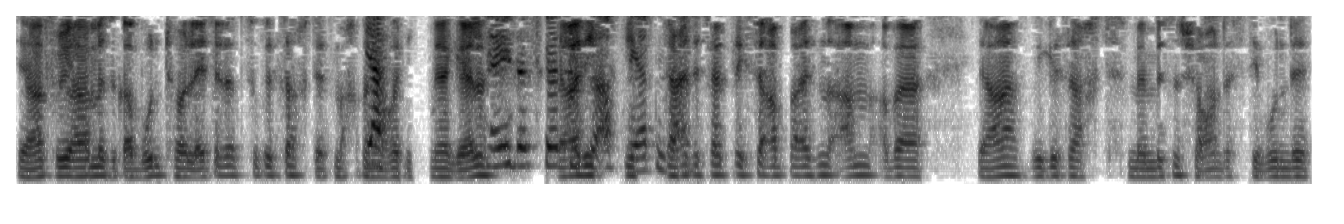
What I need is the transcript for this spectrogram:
Ja, früher haben wir sogar Wundtoilette dazu gesagt, das macht man ja. heute nicht mehr, gell? Nee, das hört ja, sich die, so abwertend an. Ja, das hört sich so abbeißend an, aber ja, wie gesagt, wir müssen schauen, dass die Wunde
